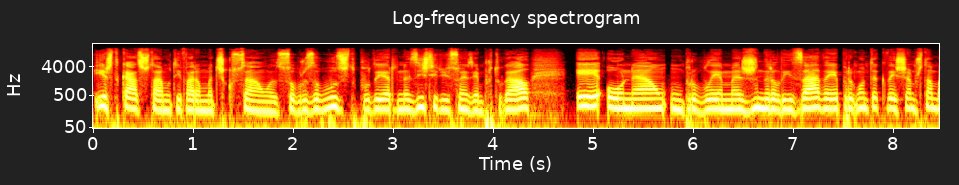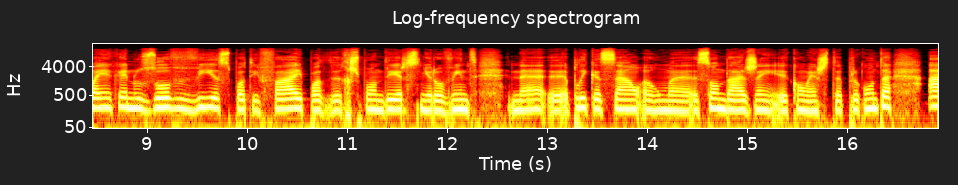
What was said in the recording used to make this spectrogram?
Este caso está a motivar uma discussão sobre os abusos de poder nas instituições em Portugal. É ou não um problema generalizado? É a pergunta que deixamos também a quem nos ouve via Spotify. Pode responder, senhor ouvinte, na eh, aplicação a uma sondagem eh, com esta pergunta. Há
